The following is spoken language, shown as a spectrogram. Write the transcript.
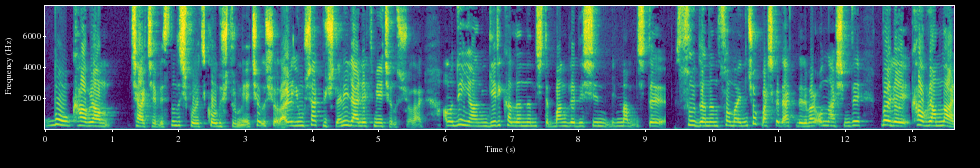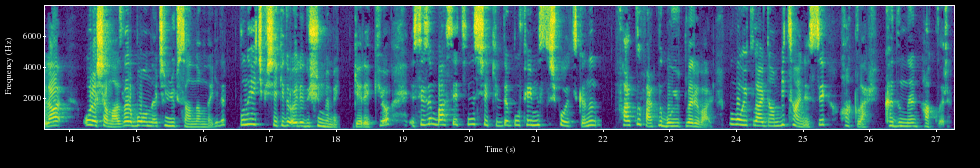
bu kavram çerçevesinde dış politika oluşturmaya çalışıyorlar ve yumuşak güçlerini ilerletmeye çalışıyorlar. Ama dünyanın geri kalanının işte Bangladeş'in bilmem işte Sudan'ın, Somali'nin çok başka dertleri var. Onlar şimdi böyle kavramlarla uğraşamazlar. Bu onlar için lüks anlamına gelir. Bunu hiçbir şekilde öyle düşünmemek gerekiyor. E, sizin bahsettiğiniz şekilde bu feminist dış politikanın farklı farklı boyutları var. Bu boyutlardan bir tanesi haklar, kadınların hakları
